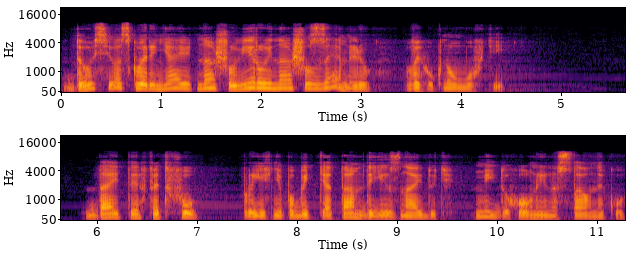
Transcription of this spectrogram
досі оскверняють нашу віру і нашу землю. Вигукнув Муфтій. Дайте фетфу про їхнє побиття там, де їх знайдуть, мій духовний наставнику.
